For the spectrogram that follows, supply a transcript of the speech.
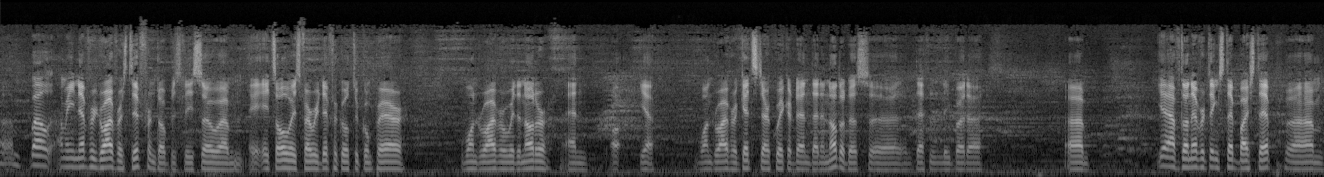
um, well, I mean, every driver is different, obviously. So um, it's always very difficult to compare one driver with another. And uh, yeah, one driver gets there quicker than, than another does, uh, definitely. But uh, um, yeah, I've done everything step by step. Um,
